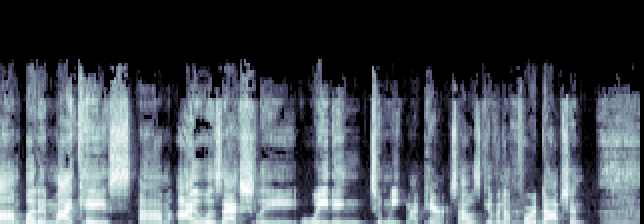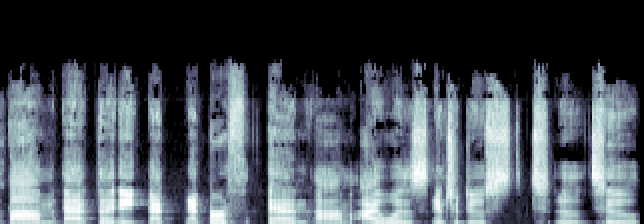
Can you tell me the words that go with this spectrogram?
Um, but in my case, um, I was actually waiting to meet my parents. I was given up for adoption Oh, okay. um, at the eight at at birth, and um, I was introduced to, to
